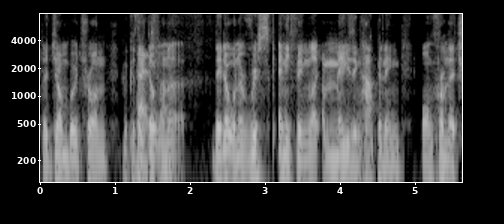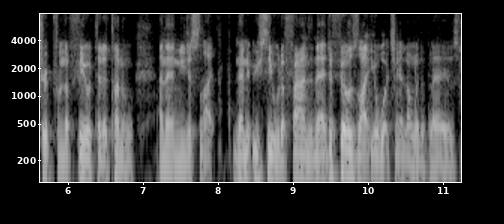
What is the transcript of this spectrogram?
the jumbotron because That they don't want to. They don't want to risk anything like amazing happening on from their trip from the field to the tunnel, and then you just like then you see all the fans, and it just feels like you're watching it along with the players,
